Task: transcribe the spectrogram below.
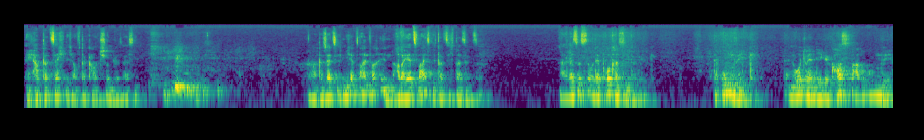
ich habe tatsächlich auf der Couch schon gesessen. Ja, da setze ich mich jetzt einfach hin. Aber jetzt weiß ich, dass ich da sitze. Ja, das ist so der progressive Weg. Der Umweg. Der notwendige, kostbare Umweg.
